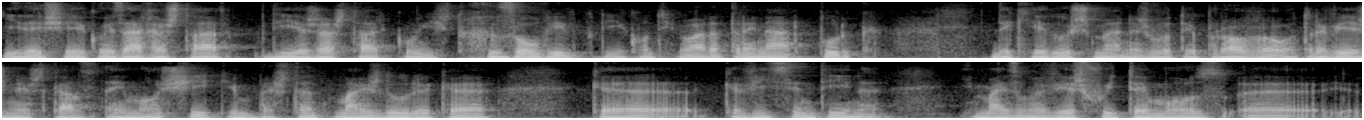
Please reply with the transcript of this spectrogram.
e deixei a coisa arrastar, podia já estar com isto resolvido, podia continuar a treinar porque daqui a duas semanas vou ter prova outra vez, neste caso em Monchique, bastante mais dura que a, que a, que a Vicentina e mais uma vez fui teimoso uh,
